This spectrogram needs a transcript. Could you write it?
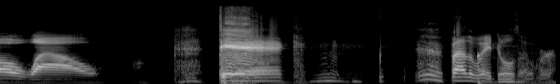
Oh wow. Dick! By the way, duel's over.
